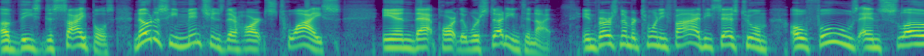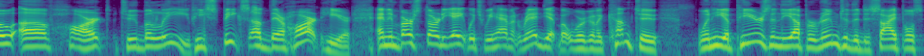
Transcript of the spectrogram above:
of these disciples. Notice he mentions their hearts twice in that part that we're studying tonight. In verse number 25, he says to them, O fools and slow of heart to believe. He speaks of their heart here. And in verse 38, which we haven't read yet, but we're going to come to, when he appears in the upper room to the disciples,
